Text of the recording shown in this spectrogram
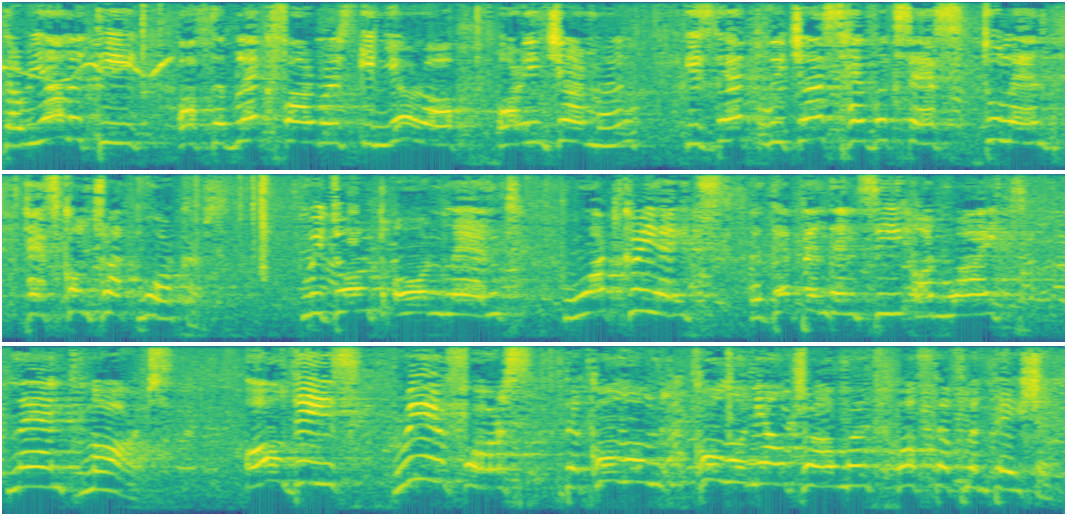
The reality of the black farmers in Europe or in Germany is that we just have access to land as contract workers. We don't own land, what creates a dependency on white landlords. All these reinforce the colon, colonial trauma of the plantations.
